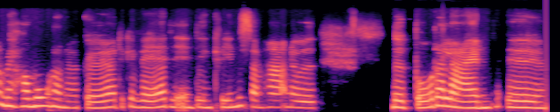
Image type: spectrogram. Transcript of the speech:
har med hormonerne at gøre. Det kan være, at det er en kvinde, som har noget, noget borderline øh,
